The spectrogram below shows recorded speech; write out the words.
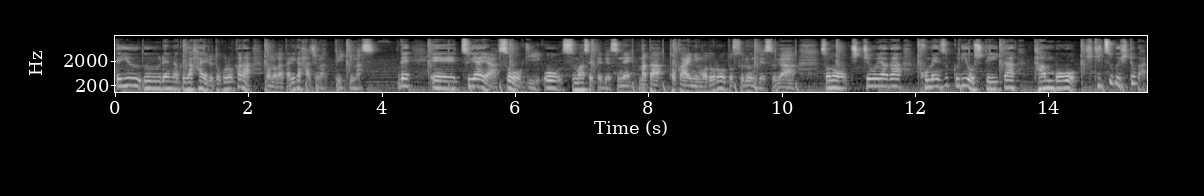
ていう連絡が入るところから物語が始まっていきます。で、えー、通夜や葬儀を済ませてですねまた都会に戻ろうとするんですがその父親が米作りをしていた田んぼを引き継ぐ人が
